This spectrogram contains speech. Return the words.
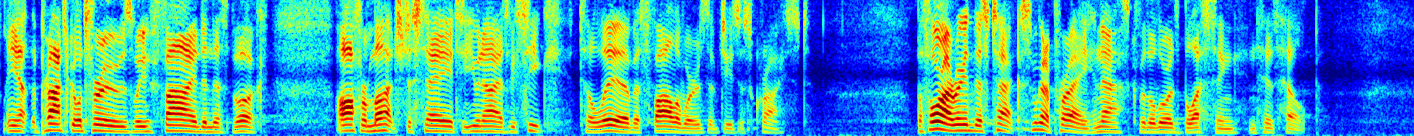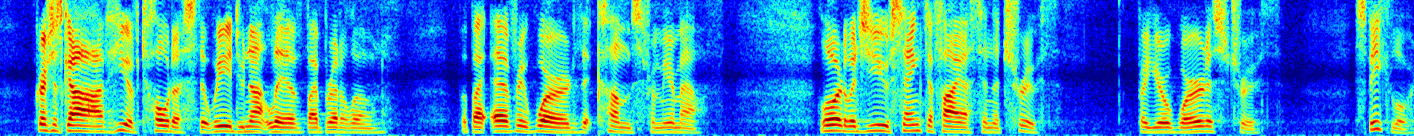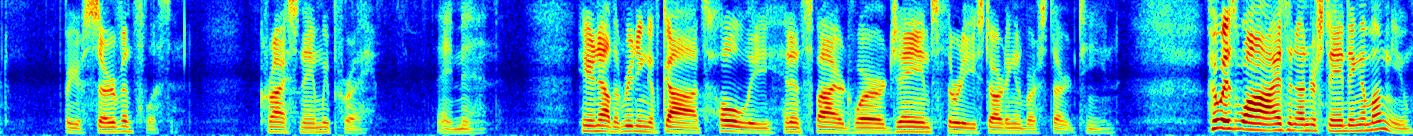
And yet, the practical truths we find in this book offer much to say to you and I as we seek to live as followers of Jesus Christ. Before I read this text, I'm going to pray and ask for the Lord's blessing and his help. Gracious God, you have told us that we do not live by bread alone, but by every word that comes from your mouth. Lord, would you sanctify us in the truth, for your word is truth. Speak, Lord, for your servants listen. In Christ's name we pray. Amen. Hear now the reading of God's holy and inspired word, James 3, starting in verse 13. Who is wise and understanding among you?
